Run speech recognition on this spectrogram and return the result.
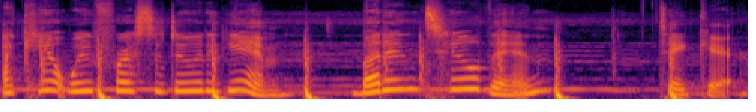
I can't wait for us to do it again. But until then, take care.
